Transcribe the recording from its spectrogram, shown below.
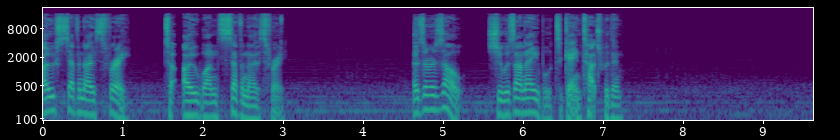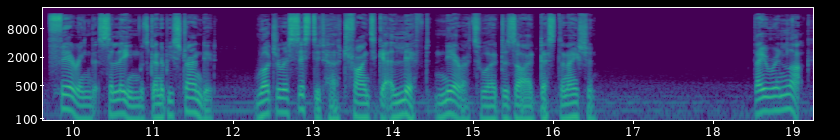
0703 to 01703. As a result, she was unable to get in touch with him. Fearing that Celine was going to be stranded, Roger assisted her trying to get a lift nearer to her desired destination. They were in luck,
